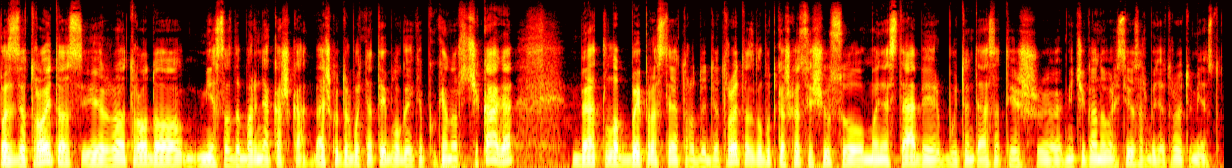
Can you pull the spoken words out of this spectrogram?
pas Detroitas ir atrodo miestas dabar ne kažką. Aišku, turbūt ne taip blogai kaip kokia nors Čikaga, bet labai prastai atrodo Detroitas. Galbūt kažkas iš jūsų mane stebi ir būtent esate iš Mičigano valstijos arba Detroito miestų.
